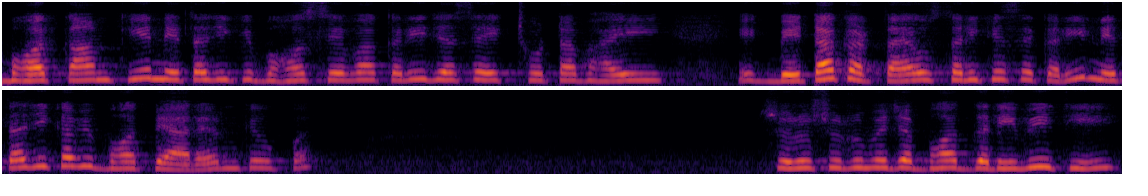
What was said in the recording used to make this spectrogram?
बहुत काम किए, नेताजी की बहुत सेवा करी, जैसे एक छोटा भाई, एक बेटा करता है, उस तरीके से करी। नेताजी का भी बहुत प्यार है उनके ऊपर। शुरू शुरू में जब बहुत गरीबी थी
